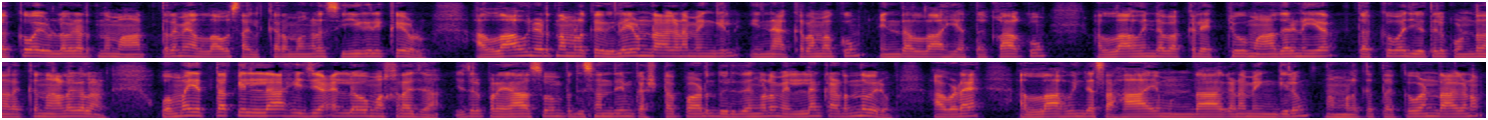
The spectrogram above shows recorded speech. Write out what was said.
തക്കവയുള്ളവരുടെ അടുത്ത് നിന്ന് മാത്രമേ അള്ളാഹു സൽക്കർമ്മങ്ങൾ സ്വീകരിക്കുകയുള്ളൂ. അള്ളാഹുവിന്റെ അടുത്ത് നമ്മൾക്ക് വിലയുണ്ടാകണമെങ്കിൽ ഇന്ന അക്രമക്കും ഇന്ദല്ലാഹി അത്തക്കാക്കും അള്ളാഹുവിന്റെ പക്കൽ ഏറ്റവും ആദരണീയർ തക്കുവ ജീവിതത്തിൽ കൊണ്ടു നടക്കുന്ന ആളുകളാണ്. ഒമയത്തക്കില്ല ഹിജ അല്ലോ മഹ്റജ ഇതിൽ പ്രയാസവും പ്രതിസന്ധിയും കഷ്ടപ്പാടും ദുരിതങ്ങളും എല്ലാം കടന്നു വരും. അവിടെ അള്ളാഹുവിന്റെ സഹായം ഉണ്ടാകണമെങ്കിലും നമ്മൾക്ക് തക്കുവ ഉണ്ടാകണം.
